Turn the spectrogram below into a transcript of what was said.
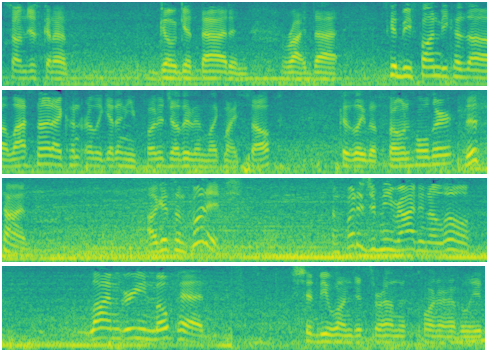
So I'm just gonna go get that and ride that. It's gonna be fun because uh, last night I couldn't really get any footage other than like myself because like the phone holder. This time, I'll get some footage some footage of me riding a little lime green moped. Should be one just around this corner, I believe.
